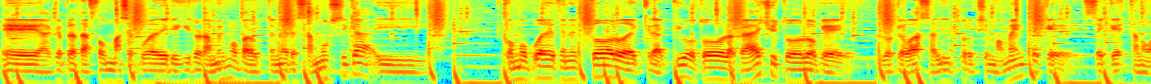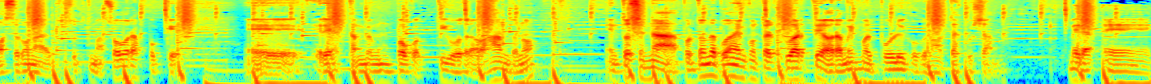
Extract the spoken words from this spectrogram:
eh, a qué plataforma se puede dirigir ahora mismo para obtener esa música y cómo puede tener todo lo del creativo, todo lo que ha hecho y todo lo que, lo que va a salir próximamente, que sé que esta no va a ser una de tus últimas obras porque eh, eres también un poco activo trabajando, ¿no? Entonces nada, ¿por dónde pueden encontrar tu arte ahora mismo el público que nos está escuchando? Mira, eh,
